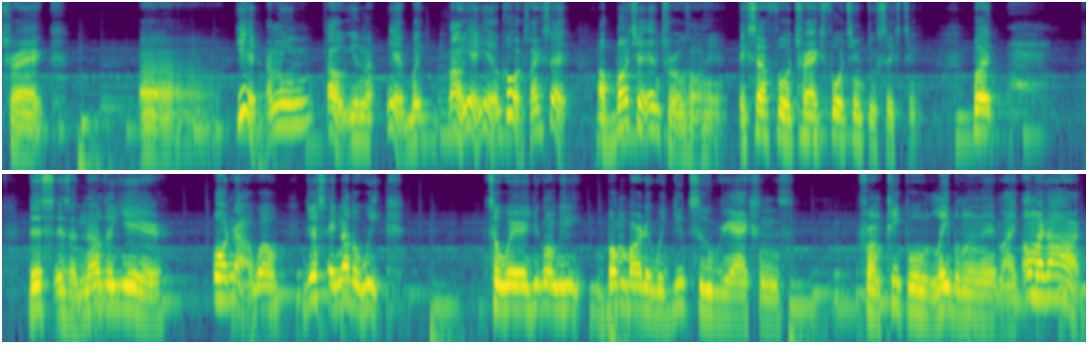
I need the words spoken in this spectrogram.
track uh yeah i mean oh you know yeah but oh yeah yeah of course like i said a bunch of intros on here, except for tracks 14 through 16. But this is another year, or no, well, just another week to where you're to be bombarded with YouTube reactions from people labeling it like, oh my God,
